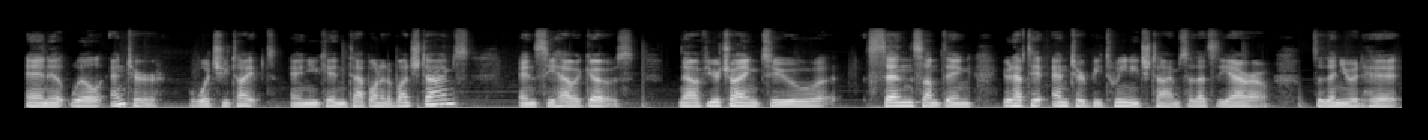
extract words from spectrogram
and it will enter what you typed. And you can tap on it a bunch of times and see how it goes. Now, if you're trying to send something, you would have to hit enter between each time. So that's the arrow. So then you would hit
